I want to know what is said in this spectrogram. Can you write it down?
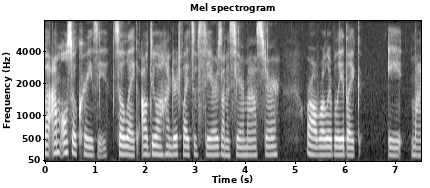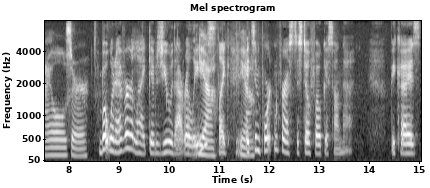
But I'm also crazy. So like I'll do a hundred flights of stairs on a stairmaster, or I'll rollerblade like eight miles, or But whatever like gives you that release, Yeah. like Yeah. it's important for us to still focus on that. Because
